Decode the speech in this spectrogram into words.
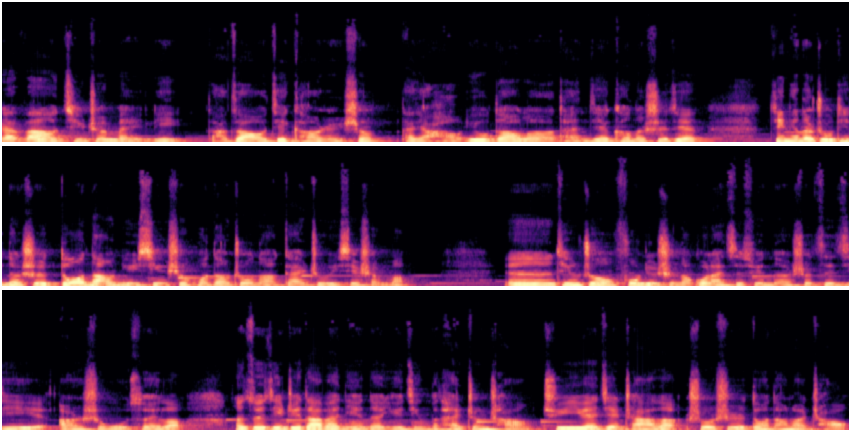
绽放青春美丽，打造健康人生。大家好，又到了谈健康的时间。今天的主题呢是多囊女性生活当中呢该注意些什么？嗯，听众付女士呢过来咨询呢，说自己二十五岁了，那最近这大半年呢月经不太正常，去医院检查了，说是多囊卵巢。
